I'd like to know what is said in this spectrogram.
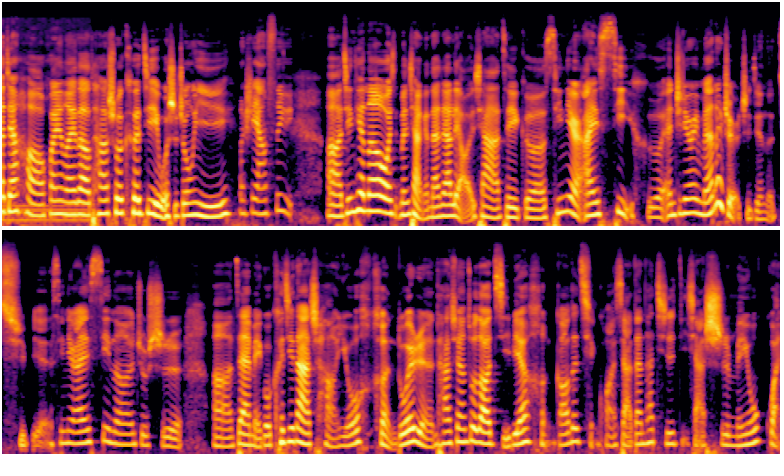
大家好，欢迎来到他说科技，我是钟怡，我是杨思雨。啊，今天呢，我们想跟大家聊一下这个 Senior IC 和 Engineering Manager 之间的区别。Senior IC 呢，就是呃，在美国科技大厂有很多人，他虽然做到级别很高的情况下，但他其实底下是没有管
